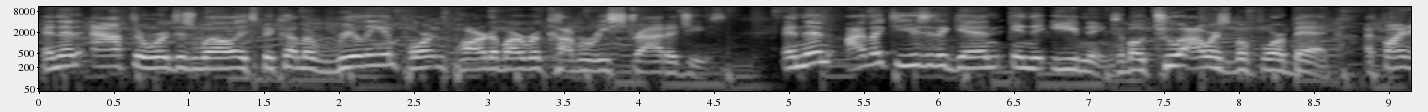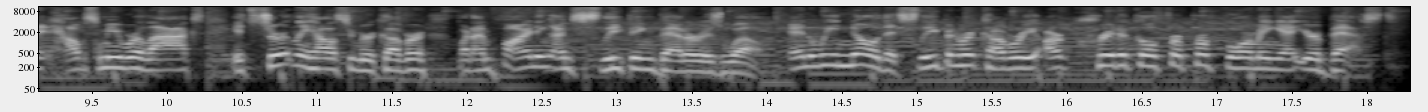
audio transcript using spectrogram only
And then afterwards as well, it's become a really important part of our recovery strategies. And then I like to use it again in the evenings, about two hours before bed. I find it helps me relax. It certainly helps me recover, but I'm finding I'm sleeping better as well. And we know that sleep and recovery are critical for performing at your best.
